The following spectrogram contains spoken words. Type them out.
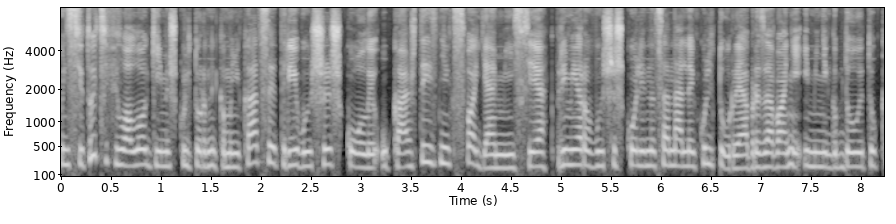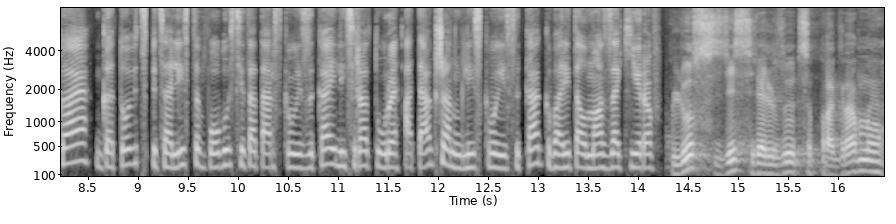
В Институте филологии и межкультурной коммуникации три высшие школы. У каждой из них своя миссия. К примеру, в Высшей школе национальной культуры и образования имени Габдулы Тукая готовит специалистов в области татарского языка и литературы, а также английского языка, говорит Алмаз Закиров. Плюс здесь реализуются программы,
